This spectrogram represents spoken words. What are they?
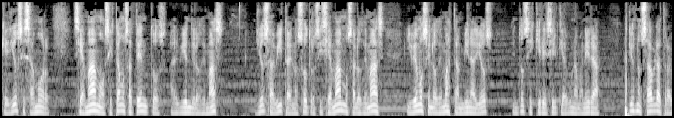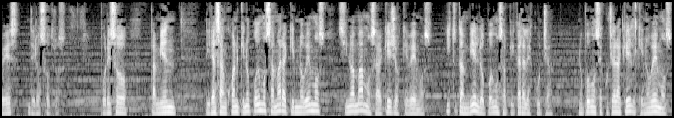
que Dios es amor. Si amamos, si estamos atentos al bien de los demás, Dios habita en nosotros. Y si amamos a los demás y vemos en los demás también a Dios, entonces quiere decir que de alguna manera Dios nos habla a través de los otros. Por eso también dirá San Juan que no podemos amar a quien no vemos si no amamos a aquellos que vemos. Y esto también lo podemos aplicar a la escucha. No podemos escuchar a aquel que no vemos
